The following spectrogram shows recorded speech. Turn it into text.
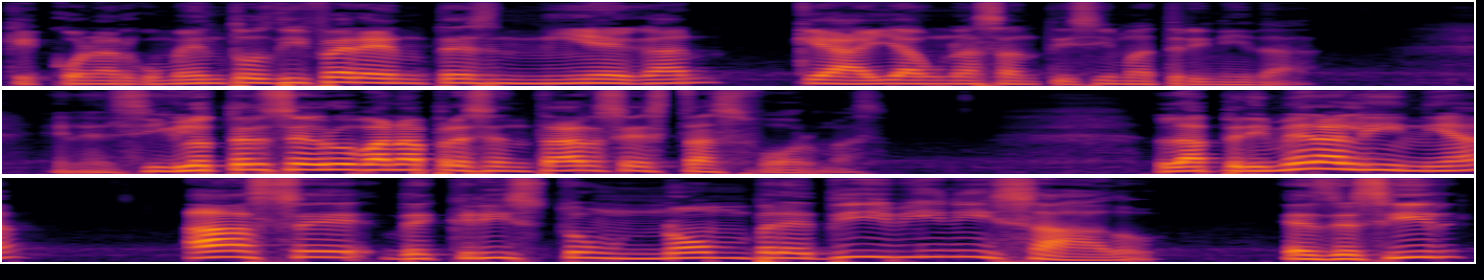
que con argumentos diferentes niegan que haya una Santísima Trinidad. En el siglo III van a presentarse estas formas. La primera línea hace de Cristo un nombre divinizado, es decir,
